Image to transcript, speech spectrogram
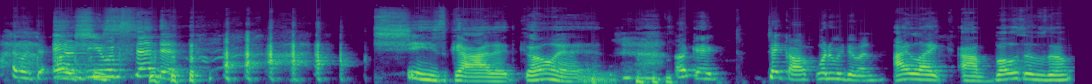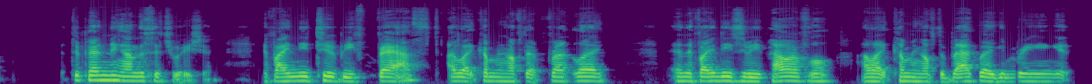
I went to, and do you it? she's got it going. okay, take off. What are we doing? I like uh, both of them, depending on the situation. If I need to be fast, I like coming off that front leg. And if I need to be powerful, I like coming off the back leg and bringing it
